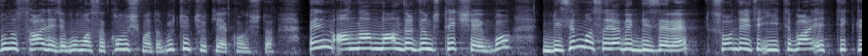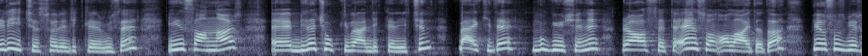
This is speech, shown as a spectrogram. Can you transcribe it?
bunu sadece bu masa konuşmadı. Bütün Türkiye konuştu. Benim anlamlandırdığım tek şey bu. Bizim masaya ve bizlere son derece itibar ettikleri için söylediklerimize insanlar e, bize çok güvendikleri için belki de bu Gülşen'i rahatsız etti. En son olayda da biliyorsunuz bir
